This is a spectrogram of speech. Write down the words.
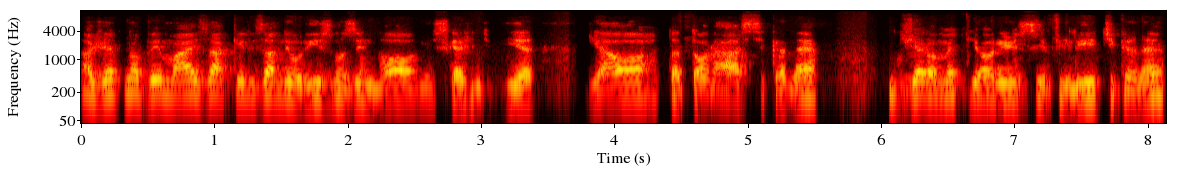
a gente não vê mais aqueles aneurismos enormes que a gente via de aorta torácica, né? Geralmente de origem sifilítica, né?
